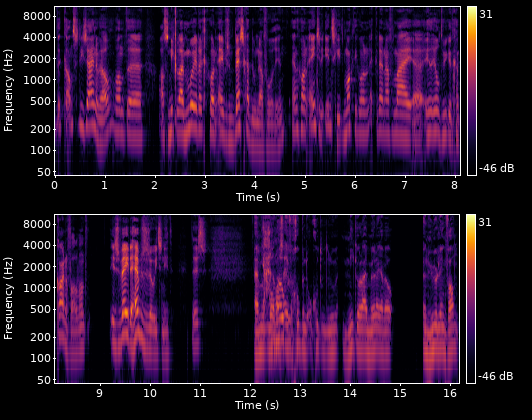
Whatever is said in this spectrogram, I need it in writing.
de kansen die zijn er wel. Want als Nicolai Moeiler gewoon even zijn best gaat doen daarvoor in. En gewoon eentje erin schiet, mag hij gewoon lekker daarna voor mij heel, heel het weekend gaan carnavallen. Want in Zweden hebben ze zoiets niet. Dus En Ja, nogmaals hopen even goed, goed om te noemen. Nicolai Muller, jawel, een huurling van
